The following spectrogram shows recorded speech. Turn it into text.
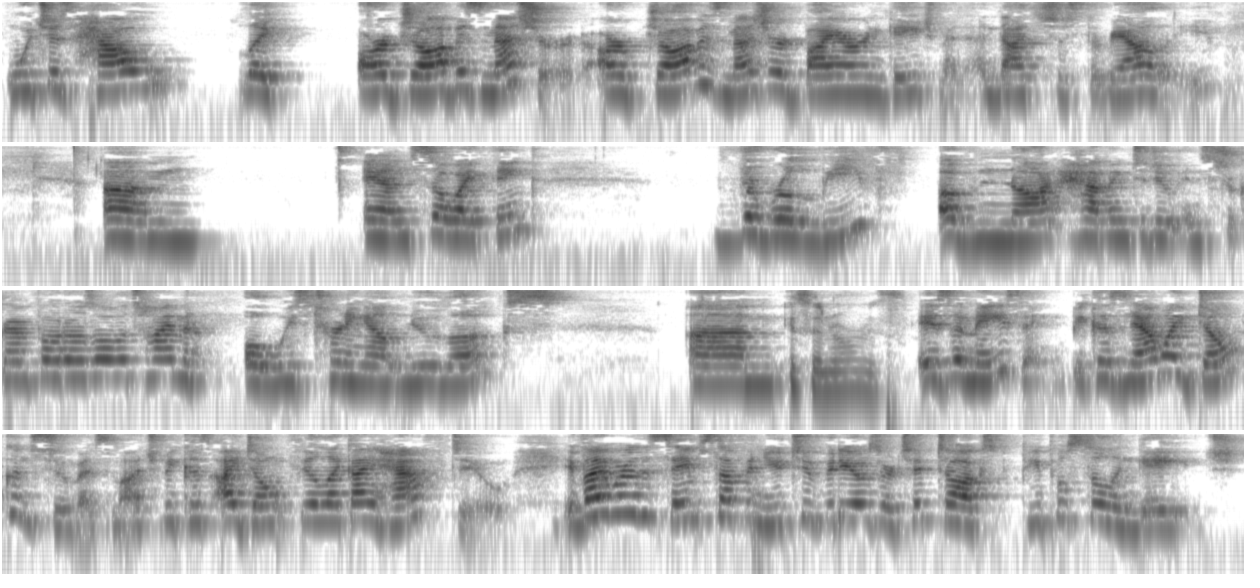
which is how like our job is measured. Our job is measured by our engagement, and that's just the reality. Um, and so I think the relief of not having to do Instagram photos all the time and always turning out new looks um, It's enormous. is amazing because now I don't consume as much because I don't feel like I have to. If I wear the same stuff in YouTube videos or TikToks, people still engage.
